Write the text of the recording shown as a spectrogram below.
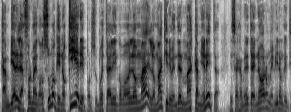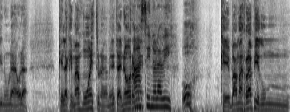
cambiar es la forma de consumo que no quiere, por supuesto, alguien como Elon Musk. Elon Musk quiere vender más camionetas. Esas camionetas enormes, vieron que tiene una ahora que es la que más muestra, una camioneta enorme. Ah, sí, no la vi. Uh, que va más rápido que un.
